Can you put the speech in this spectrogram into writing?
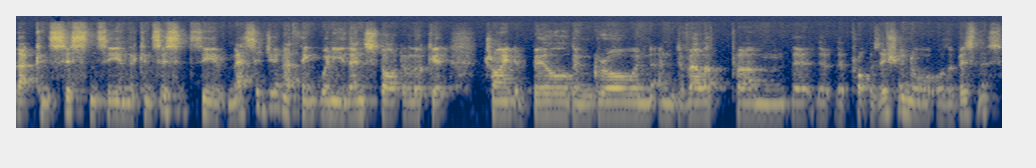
that consistency and the consistency of messaging. I think when you then start to look at trying to build and grow and, and develop um, the, the, the, proposition or, or the business.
